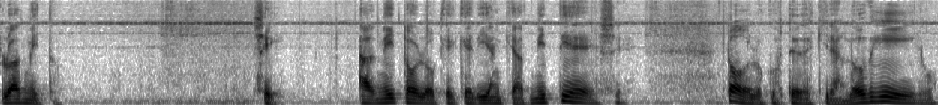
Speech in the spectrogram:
Lo admito. Sí, admito lo que querían que admitiese. Todo lo que ustedes quieran lo digo.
